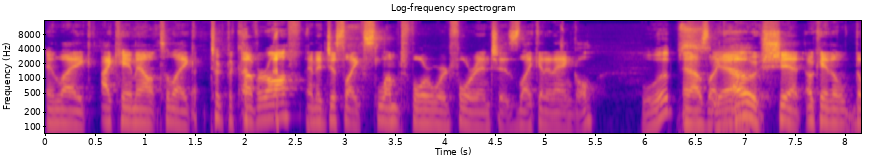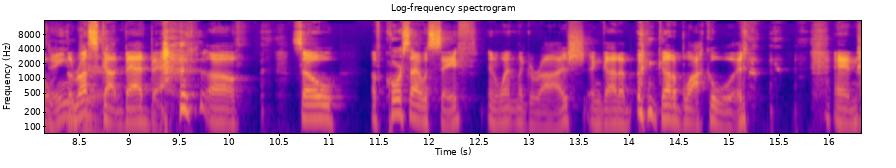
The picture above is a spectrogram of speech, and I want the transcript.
And like I came out to like took the cover off and it just like slumped forward four inches like at an angle. Whoops! And I was like, yeah. oh shit. Okay, the the, the rust got bad bad. uh, so of course I was safe and went in the garage and got a got a block of wood and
